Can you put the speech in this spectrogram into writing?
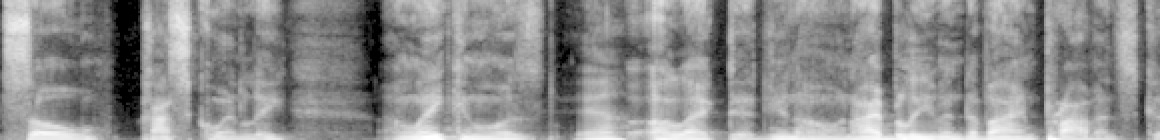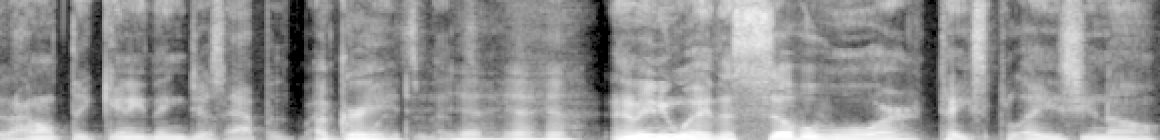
so consequently, uh, Lincoln was Yeah. elected. You know, and I believe in divine providence because I don't think anything just happens. By Agreed. coincidence. Yeah, yeah, yeah. And anyway, the Civil War takes place. You know,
